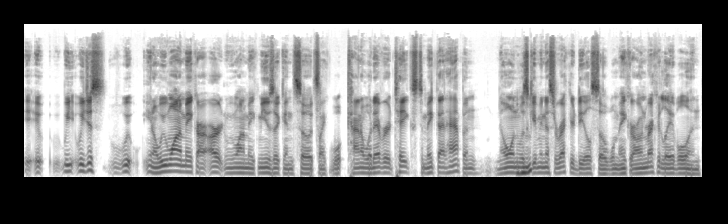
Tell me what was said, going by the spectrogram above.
it, we we just we, you know we want to make our art and we want to make music and so it's like well, kind of whatever it takes to make that happen no one was Mhm. giving us a record deal so we'll make our own record label and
